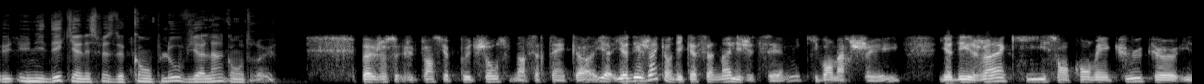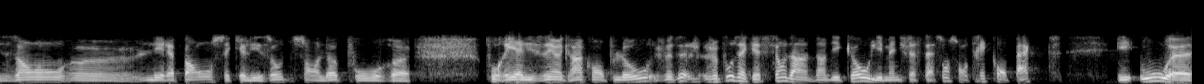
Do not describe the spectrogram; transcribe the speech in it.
une idée qu'il y a une espèce de complot violent contre eux? Ben, je, pense qu'il y a peu de choses dans certains cas. Il y, a, des gens qui ont des questionnements légitimes, qui vont marcher. Il y a des gens qui sont convaincus qu'ils ont euh, les réponses et que les autres sont là pour euh, pour réaliser un grand complot. Je veux dire, je, pose la question dans, dans des cas où les manifestations sont très compactes et où euh,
